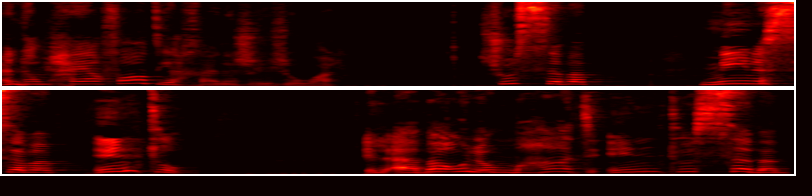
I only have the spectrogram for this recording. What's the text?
عندهم حياة فاضية خارج الجوال. شو السبب؟ مين السبب؟ انتو. الآباء والأمهات انتو السبب.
